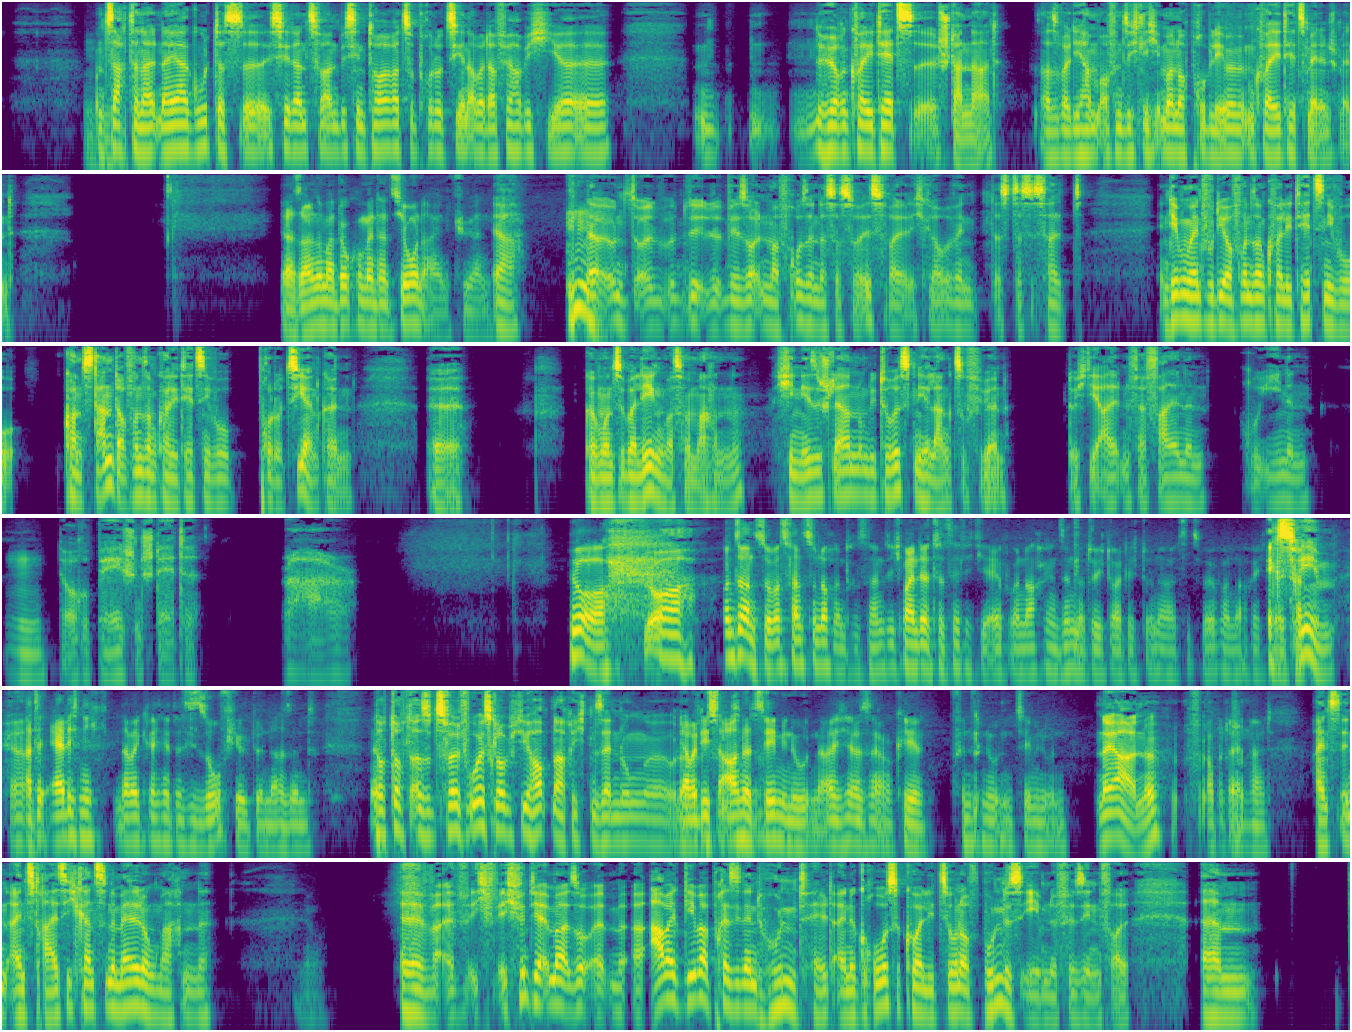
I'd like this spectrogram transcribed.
Und sagt dann halt, naja gut, das äh, ist hier dann zwar ein bisschen teurer zu produzieren, aber dafür habe ich hier äh, einen höheren Qualitätsstandard. Also weil die haben offensichtlich immer noch Probleme mit dem Qualitätsmanagement. Ja, sollen sie mal Dokumentation einführen. Ja. Ja, und äh, wir sollten mal froh sein, dass das so ist, weil ich glaube, wenn das, das ist halt in dem Moment, wo die auf unserem Qualitätsniveau konstant auf unserem Qualitätsniveau produzieren können, äh, können wir uns überlegen, was wir machen. Ne? Chinesisch lernen, um die Touristen hier lang zu führen durch die alten verfallenen Ruinen mhm. der europäischen Städte. Rar. Ja. Ja. Und sonst so, was fandst du noch interessant? Ich meine, tatsächlich, die 11 Uhr Nachrichten sind natürlich deutlich dünner als die 12 Uhr Nachrichten. Extrem, ich hatte, ja. hatte ehrlich nicht damit gerechnet, dass sie so viel dünner sind. Doch, doch, also 12 Uhr ist, glaube ich, die Hauptnachrichtensendung. Äh, oder ja, aber die ist auch nur 10 Minuten. Also, also okay, 5 Minuten, 10 Minuten. Naja, ne? Inhalt. In 1,30 kannst du eine Meldung machen, ne? Äh, ich ich finde ja immer so, äh, Arbeitgeberpräsident Hund hält eine große Koalition auf Bundesebene für sinnvoll. Ähm,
